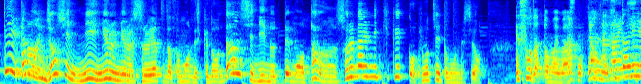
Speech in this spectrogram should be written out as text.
って多分女子にニュルニュルするやつだと思うんですけど、男子に塗っても多分それなりに結構気持ちいいと思うんですよ。えそうだと思います。なので、二人で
